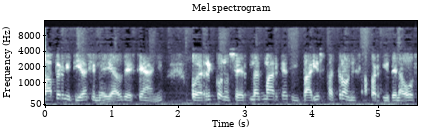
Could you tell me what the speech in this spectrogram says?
va a permitir hacia mediados de este año poder reconocer las marcas y varios patrones a partir de la voz.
